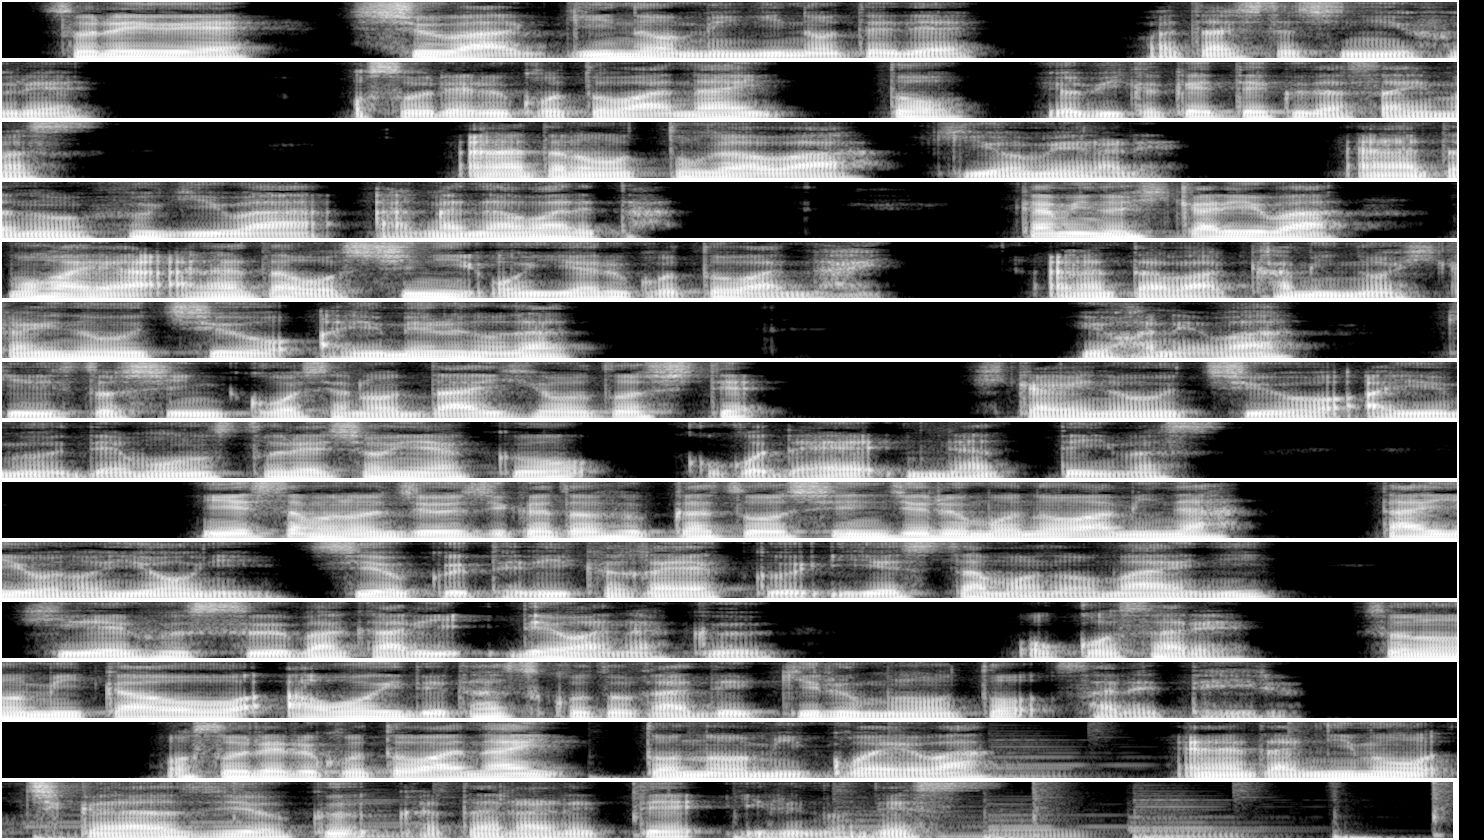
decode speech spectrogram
それゆえ、主は義の右の手で私たちに触れ、恐れることはないと呼びかけてくださいます。あなたの戸川は清められ、あなたの不義はあがなわれた。神の光はもはやあなたを死に追いやることはない。あなたは神の光のうちを歩めるのだ。ヨハネはキリスト信仰者の代表として光の内を歩むデモンストレーション役をここで担っています。イエス様の十字架と復活を信じる者は皆、太陽のように強く照り輝くイエス様の前に、ひれ伏すばかりではなく、起こされ、その御顔を仰いで立つことができるものとされている。恐れることはないとの御声は、あなたにも力強く語られているのです。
